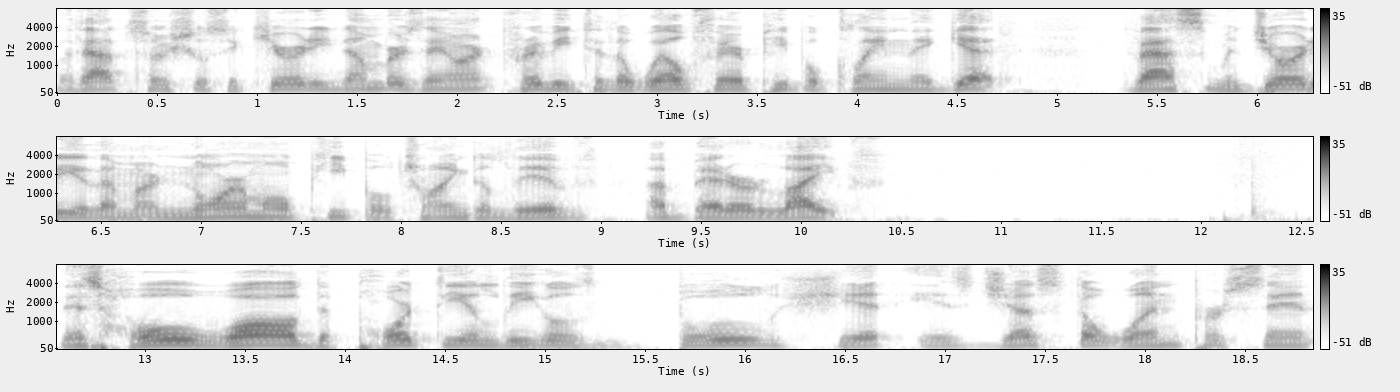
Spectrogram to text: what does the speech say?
Without Social Security numbers, they aren't privy to the welfare people claim they get. The vast majority of them are normal people trying to live a better life. This whole wall deport the illegals bullshit is just the 1%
